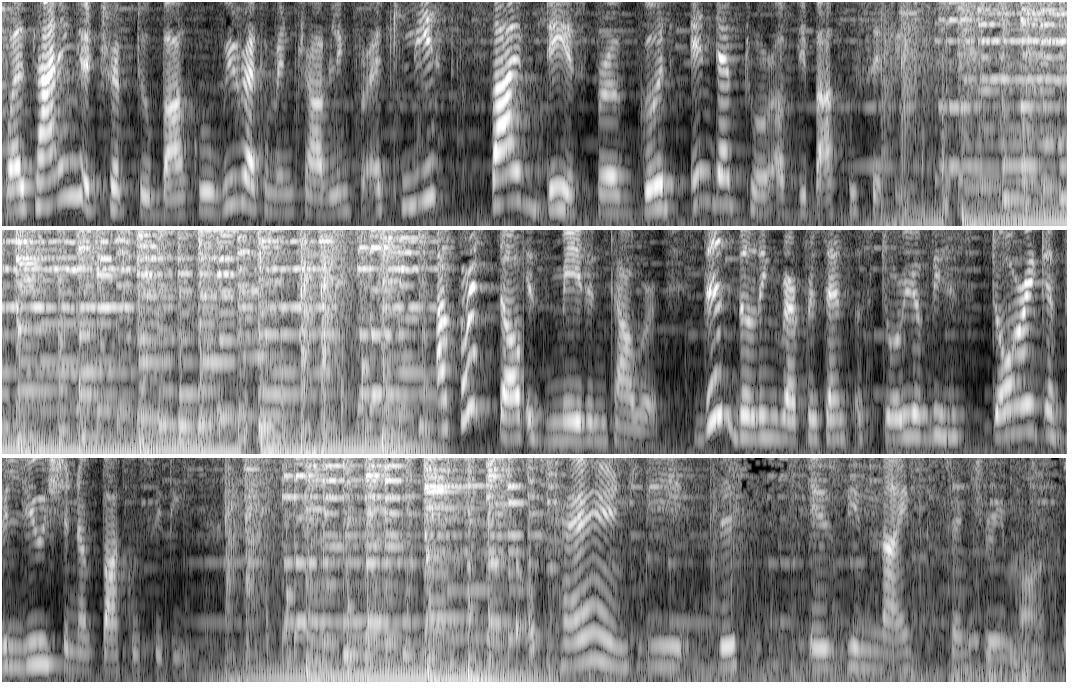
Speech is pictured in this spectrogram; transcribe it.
While planning your trip to Baku, we recommend traveling for at least 5 days for a good in-depth tour of the Baku city. Our first stop is Maiden Tower. This building represents a story of the historic evolution of Baku city. Apparently, this is the 9th century mosque.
